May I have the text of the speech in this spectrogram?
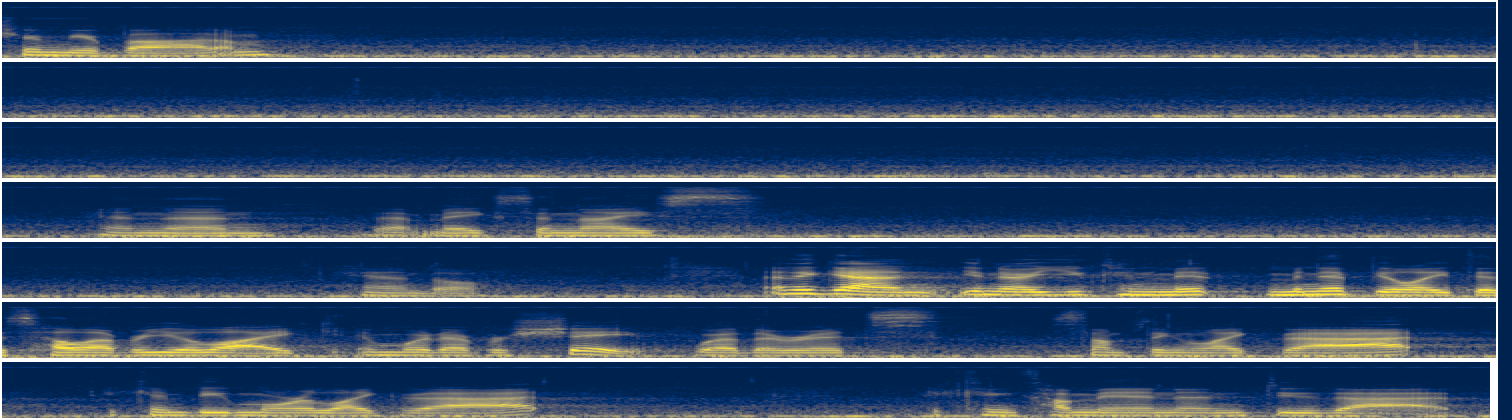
trim your bottom. And then that makes a nice handle. And again, you know, you can ma manipulate this however you like in whatever shape, whether it's something like that, it can be more like that, it can come in and do that.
